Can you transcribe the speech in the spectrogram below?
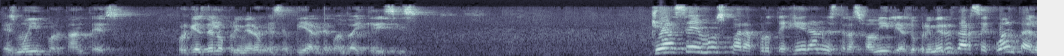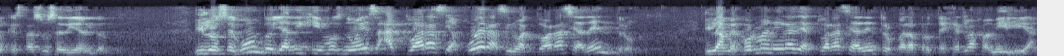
Es muy importante eso, porque es de lo primero que se pierde cuando hay crisis. ¿Qué hacemos para proteger a nuestras familias? Lo primero es darse cuenta de lo que está sucediendo. Y lo segundo, ya dijimos, no es actuar hacia afuera, sino actuar hacia adentro. Y la mejor manera de actuar hacia adentro para proteger la familia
